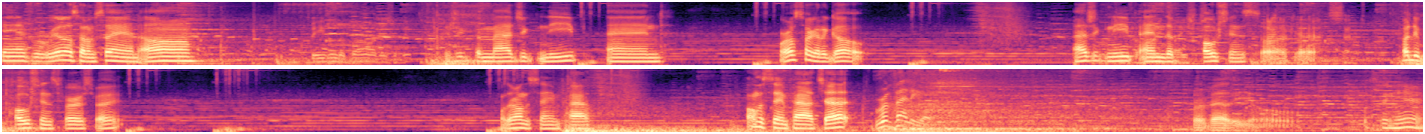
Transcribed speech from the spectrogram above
Damn, for real, that's what I'm saying. Um, the magic neep and where else do I gotta go? Magic neep and the potions. So okay, I'll do potions first, right? Well, they're on the same path. On the same path, chat. Revelio. Revelio. What's in here?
